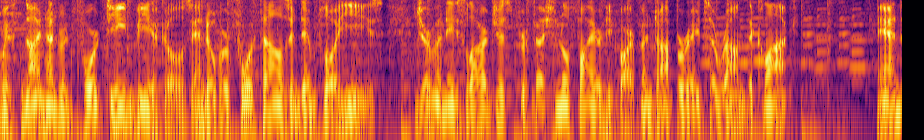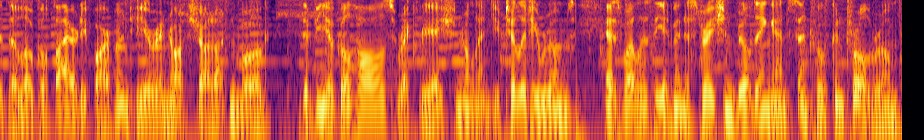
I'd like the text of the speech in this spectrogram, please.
With 914 vehicles and over 4,000 employees, Germany's largest professional fire department operates around the clock and the local fire department here in North Charlottenburg, the vehicle halls, recreational and utility rooms, as well as the administration building and central control room,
